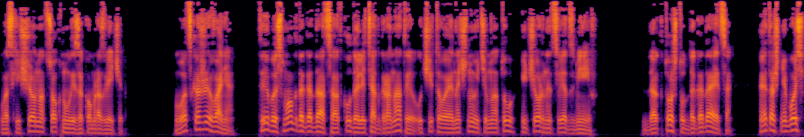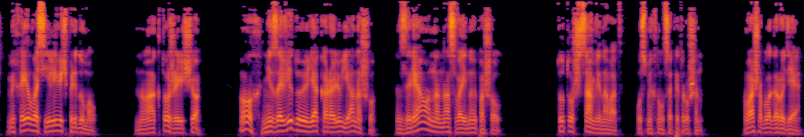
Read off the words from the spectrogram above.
восхищенно цокнул языком разведчик. Вот скажи, Ваня, ты бы смог догадаться, откуда летят гранаты, учитывая ночную темноту и черный цвет змеев? Да кто ж тут догадается? Это ж, небось, Михаил Васильевич придумал. Ну а кто же еще? Ох, не завидую я королю Яношу. Зря он на нас войной пошел. Тут уж сам виноват, усмехнулся Петрушин. Ваше благородие,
